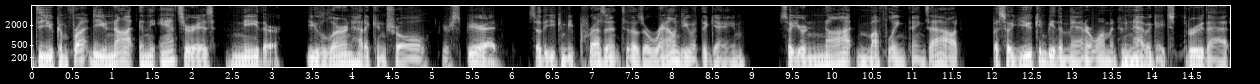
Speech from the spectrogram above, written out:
do you confront? Do you not? And the answer is neither. You learn how to control your spirit so that you can be present to those around you at the game. So you're not muffling things out, but so you can be the man or woman who navigates through that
